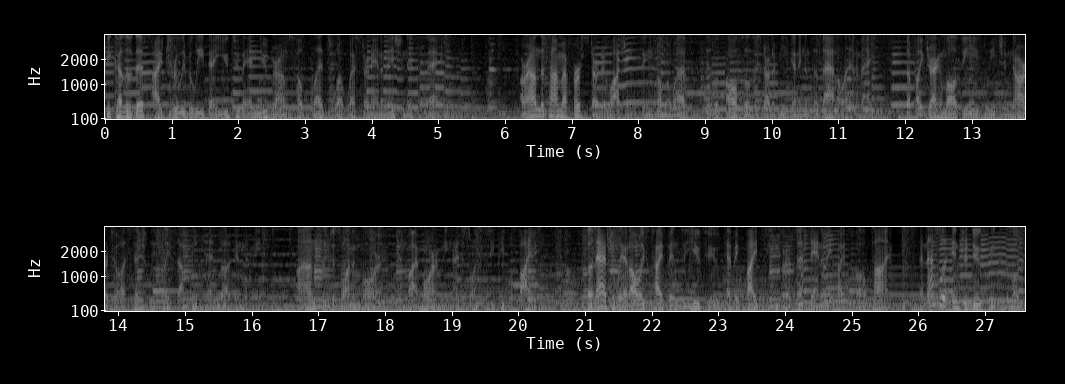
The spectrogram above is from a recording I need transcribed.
Because of this, I truly believe that YouTube and Newgrounds helped lead to what Western animation is today. Around the time I first started watching things on the web, it was also the start of me getting into battle anime. Stuff like Dragon Ball Z, Bleach, and Naruto essentially placed a meathead bug into me. I honestly just wanted more, and by more I mean I just wanted to see people fighting. So naturally, I'd always type into YouTube epic fight scenes or best anime fights of all time, and that's what introduced me to the most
